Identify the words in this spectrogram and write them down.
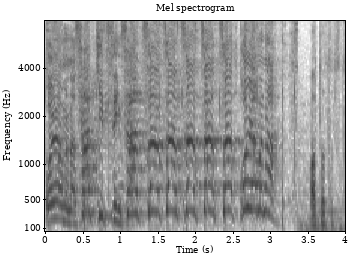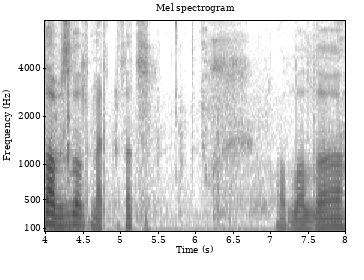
Koy amına sat gitsin sat sat sat sat sat sat koy amına. At at at at abi hızlı ol. Mert Kurt at. Allah Allah.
